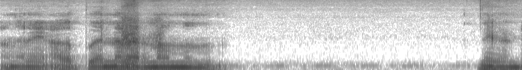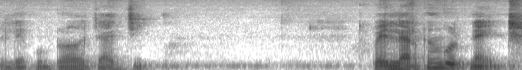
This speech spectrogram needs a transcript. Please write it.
അങ്ങനെ അകത്ത് തന്നെ വരണമെന്നൊന്നും. ഇത് കണ്ടില്ലേ കുട്ടോ ചാച്ചി. അപ്പോൾ എല്ലാവർക്കും ഗുഡ് നൈറ്റ്.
